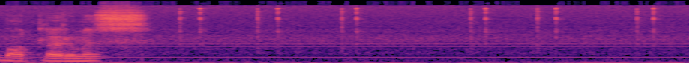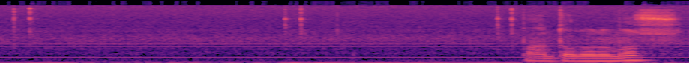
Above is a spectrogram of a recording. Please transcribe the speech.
botlarımız pantolonumuz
